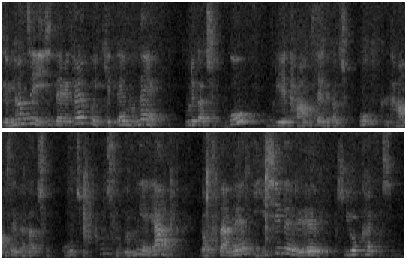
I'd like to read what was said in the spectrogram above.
지금 현재 이 시대를 살고 있기 때문에 우리가 죽고 우리의 다음 세대가 죽고 그 다음 세대가 죽고 죽고 죽은 후에야 역사는 이 시대를 기록할 것입니다.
